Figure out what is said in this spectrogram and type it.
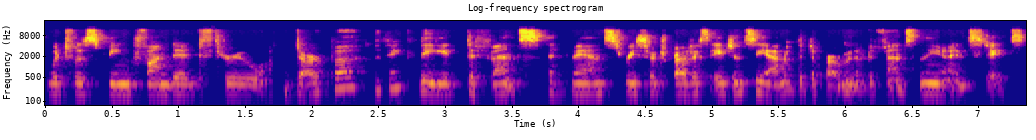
which was being funded through darpa i think the defense advanced research projects agency out of the department of defense in the united states.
